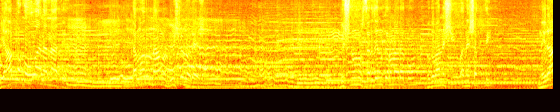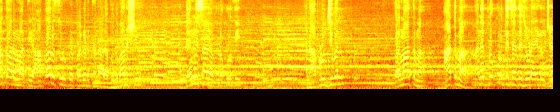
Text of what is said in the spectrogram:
વ્યાપક હોવાના નાતે તમારું નામ વિષ્ણુ રહેશે. વિષ્ણુનું સર્જન કરનારા કોણ? ભગવાન શિવ અને શક્તિ. નિરાકારમાંથી આકાર સ્વરૂપે પ્રગટ થનારા ભગવાન શિવ, તેમની સામે પ્રકૃતિ અને આપણું જીવન પરમાત્મા, આત્મા અને પ્રકૃતિ સાથે જોડાયેલું છે.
